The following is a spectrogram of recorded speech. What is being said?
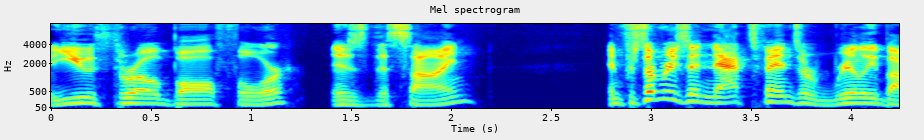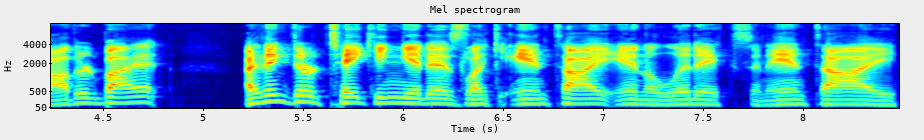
you throw ball four is the sign. And for some reason, Nats fans are really bothered by it. I think they're taking it as like anti analytics and anti,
